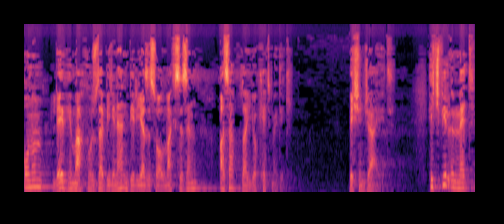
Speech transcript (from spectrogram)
onun levh-i mahfuzda bilinen bir yazısı olmaksızın azapla yok etmedik. Beşinci ayet. Hiçbir ümmet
